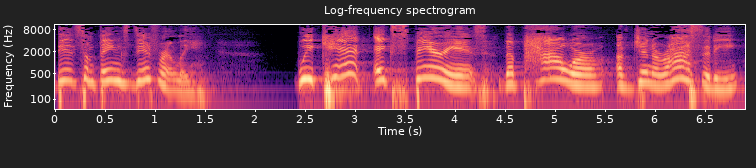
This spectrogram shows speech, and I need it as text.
did some things differently. We can't experience the power of generosity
